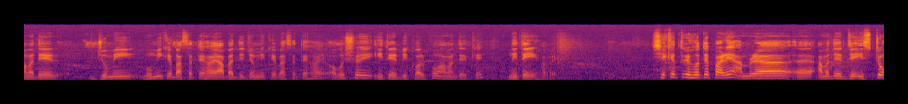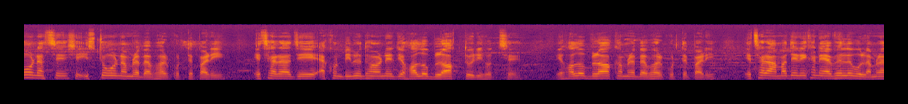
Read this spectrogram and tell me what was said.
আমাদের জমি, ভূমিকে বাঁচাতে হয়, আবাদি জমিকে বাঁচাতে হয়, অবশ্যই ইটের বিকল্প আমাদেরকে নিতেই হবে। সেক্ষেত্রে হতে পারে আমরা আমাদের যে স্টোন আছে, সেই স্টোন আমরা ব্যবহার করতে পারি। এছাড়া যে এখন বিভিন্ন ধরনের যে হলো ব্লক তৈরি হচ্ছে, এই হলো ব্লক আমরা ব্যবহার করতে পারি। এছাড়া আমাদের এখানে অ্যাভেলেবল আমরা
